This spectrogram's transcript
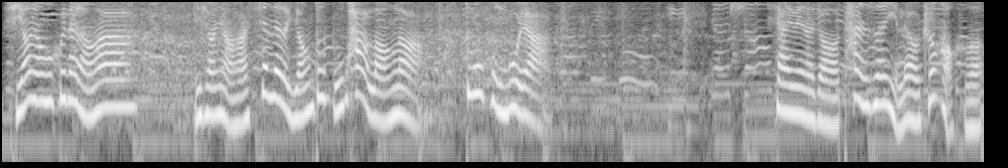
喜羊羊和灰太狼啊？你想想哈，现在的羊都不怕狼了，多恐怖呀！下一位呢，叫碳酸饮料真好喝，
